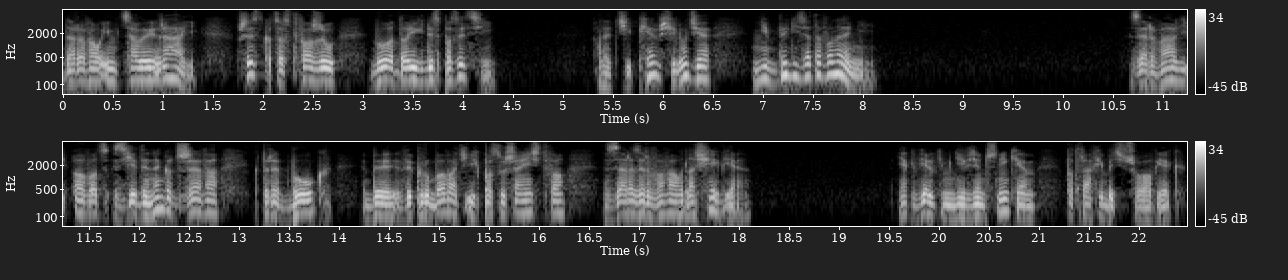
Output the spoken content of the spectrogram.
darował im cały raj. Wszystko, co stworzył, było do ich dyspozycji. Ale ci pierwsi ludzie nie byli zadowoleni. Zerwali owoc z jedynego drzewa, które Bóg, by wypróbować ich posłuszeństwo, zarezerwował dla siebie. Jak wielkim niewdzięcznikiem potrafi być człowiek.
